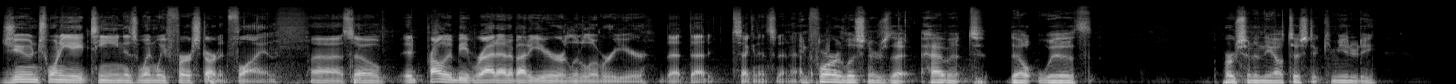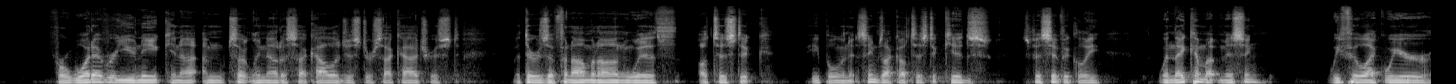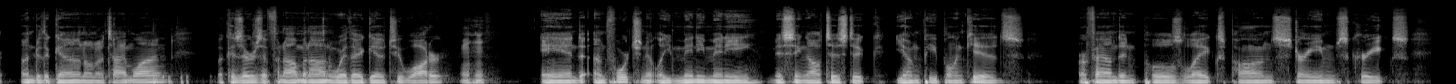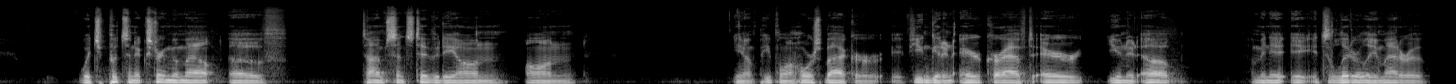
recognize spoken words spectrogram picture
June 2018 is when we first started flying. Uh, so it'd probably be right at about a year or a little over a year that that second incident happened. And for our listeners that haven't dealt with a person in the autistic community, for whatever unique, and I, I'm certainly not a psychologist or psychiatrist, but there's a phenomenon with autistic people, and it seems like autistic kids specifically, when they come up missing, we feel like we're under the gun on a timeline because there's a phenomenon where they go to water. Mm-hmm. And unfortunately, many, many missing autistic young people and kids are found in pools, lakes, ponds, streams, creeks, which puts an extreme amount of time sensitivity on on you know people on horseback or if you can get an aircraft air unit up i mean it, it, it's literally a matter of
